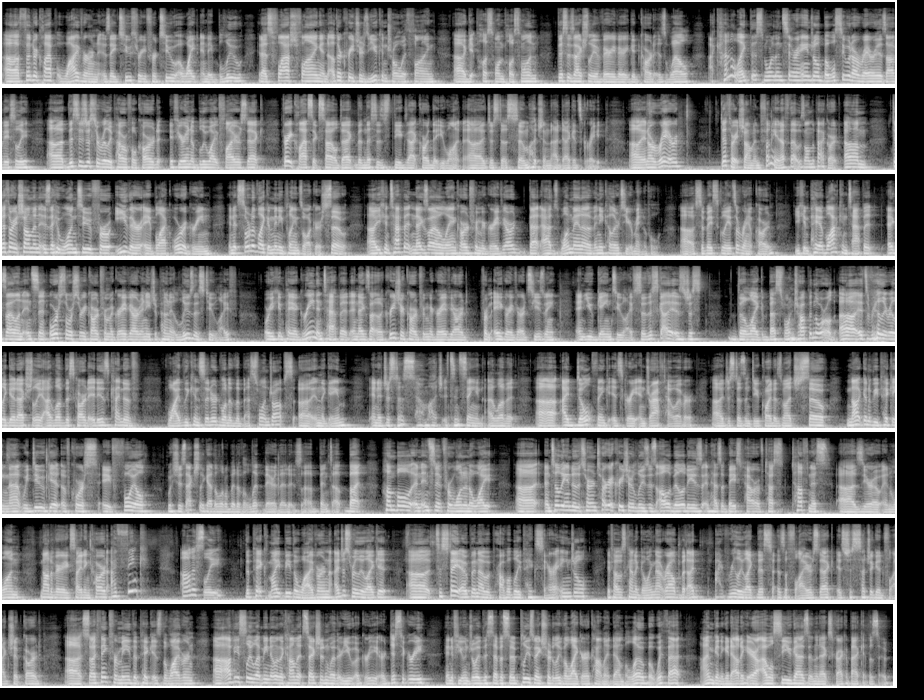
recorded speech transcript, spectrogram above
Uh, Thunderclap Wyvern is a 2-3 for 2, a white and a blue. It has flash, flying, and other creatures you control with flying uh, get plus 1, plus 1. This is actually a very, very good card as well. I kind of like this more than Serra Angel, but we'll see what our rare is, obviously. Uh, this is just a really powerful card. If you're in a blue-white Flyers deck, very classic style deck, then this is the exact card that you want. Uh, it just does so much in that deck, it's great. Uh, in our rare, Deathrite Shaman. Funny enough, that was on the pack art. Um, Deathrite Shaman is a 1-2 for either a black or a green, and it's sort of like a mini Planeswalker. So, uh, you can tap it and exile a land card from your graveyard that adds one mana of any color to your mana pool. Uh, so basically, it's a ramp card. You can pay a black and tap it, exile an instant or sorcery card from a graveyard, and each opponent loses two life. Or you can pay a green and tap it and exile a creature card from your graveyard, from a graveyard, excuse me, and you gain two life. So this guy is just the like best one drop in the world. Uh, it's really, really good actually. I love this card. It is kind of widely considered one of the best one drops uh, in the game, and it just does so much. It's insane. I love it. Uh, I don't think it's great in draft, however. Uh, it just doesn't do quite as much. So not going to be picking that. We do get, of course, a foil, which has actually got a little bit of a lip there that is uh, bent up. But Humble, an instant for one and a white. Uh, until the end of the turn, target creature loses all abilities and has a base power of toughness uh, 0 and 1. Not a very exciting card. I think, honestly, the pick might be the Wyvern. I just really like it. Uh, to stay open, I would probably pick Serra Angel if I was kind of going that route, but I I really like this as a Flyers deck. It's just such a good flagship card. Uh, so I think for me, the pick is the Wyvern. Uh, obviously, let me know in the comment section whether you agree or disagree. And if you enjoyed this episode, please make sure to leave a like or a comment down below. But with that, I'm going to get out of here. I will see you guys in the next Crack a Pack episode.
